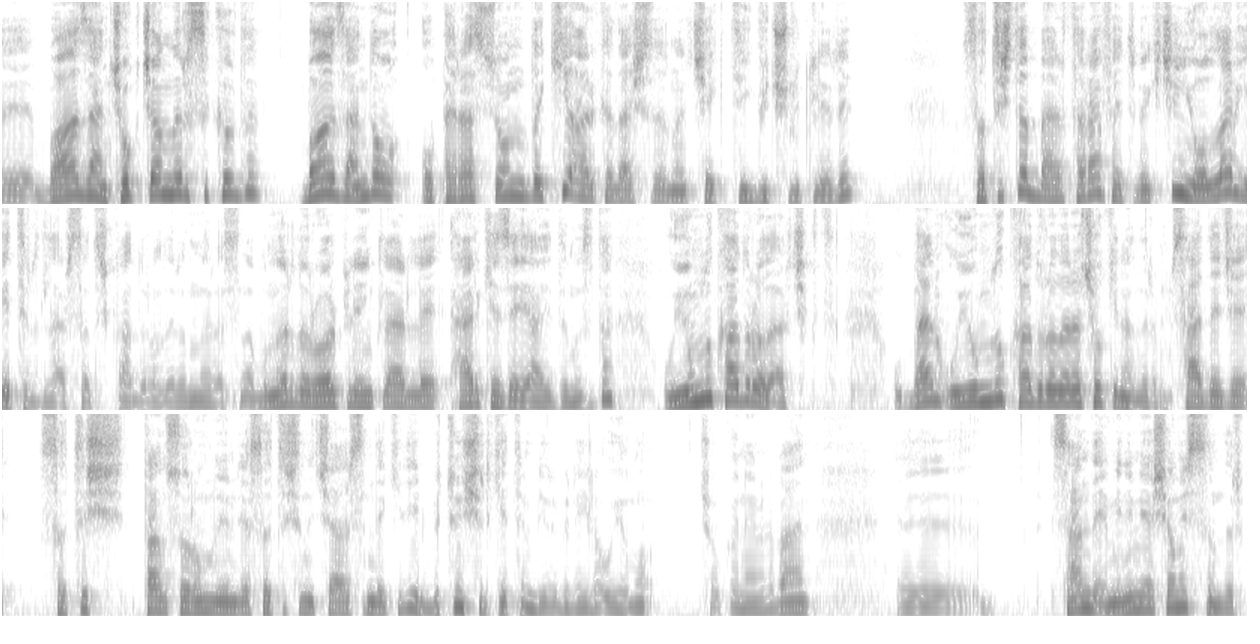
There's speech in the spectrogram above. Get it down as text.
Ee, bazen çok canları sıkıldı. Bazen de o operasyondaki arkadaşlarının çektiği güçlükleri satışta bertaraf etmek için yollar getirdiler satış kadrolarının arasına. Bunları da role playing'lerle herkese yaydığımızda uyumlu kadrolar çıktı. Ben uyumlu kadrolara çok inanırım. Sadece satıştan sorumluyum diye satışın içerisindeki değil, bütün şirketin birbiriyle uyumu çok önemli. Ben e, sen de eminim yaşamışsındır.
